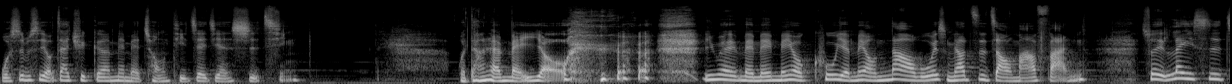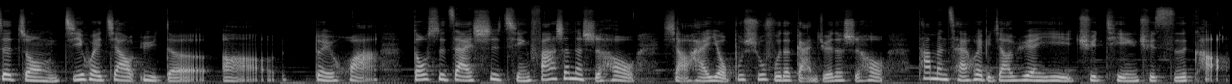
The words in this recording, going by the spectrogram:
我是不是有再去跟妹妹重提这件事情？我当然没有，因为妹妹没有哭也没有闹，我为什么要自找麻烦？所以，类似这种机会教育的啊、呃、对话，都是在事情发生的时候，小孩有不舒服的感觉的时候，他们才会比较愿意去听、去思考。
